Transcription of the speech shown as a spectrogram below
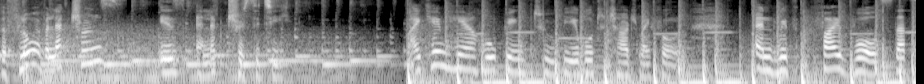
The flow of electrons is electricity. I came here hoping to be able to charge my phone. And with 5 volts, that's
